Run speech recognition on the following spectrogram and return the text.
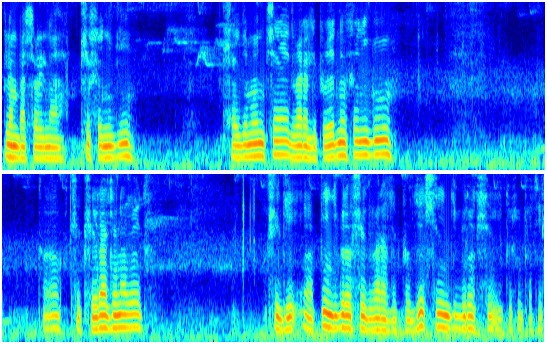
Plomba solna trzy fenigi. Sajdemonce, dwa razy po jednym fenigu. Tak, czy trzy razy nawet. Trzy, dzie- nie, pięć groszy, dwa razy po 10 groszy i tu chyba też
